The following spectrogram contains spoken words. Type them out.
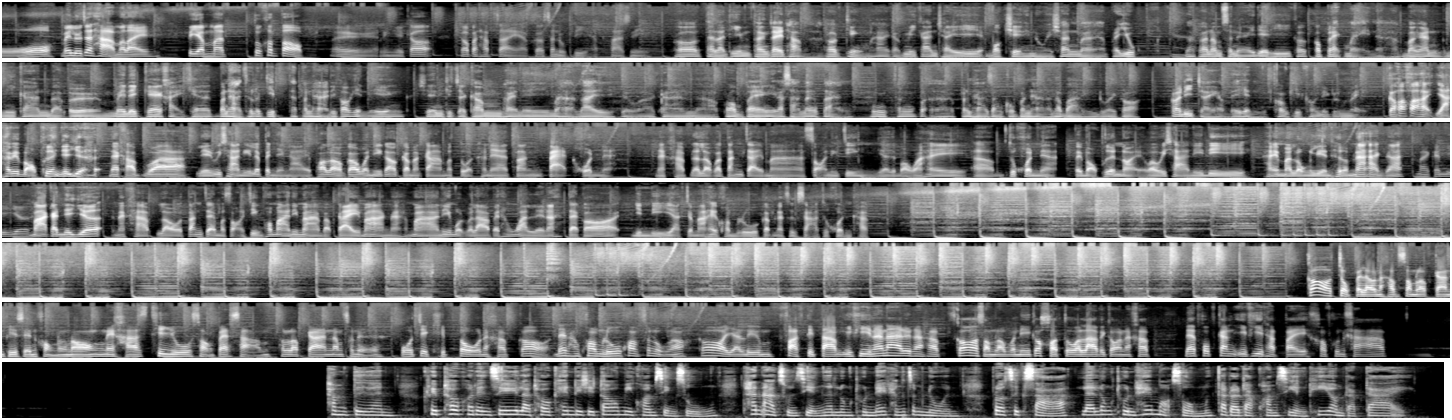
ไม่รู้จะถามอะไรเตรียมมาทุกคำตอบเอออะไรเงี้ยก็ก็ประทับใจครับก็สนุกดีครับคลาสนี้ ก็แต่ละทีมตั้งใจทำแล้วก็เก่งมากครับ มีการใช้ blockchain innovation มาประยุกต์อ่าแล้วก็นำเสนอไอเดียที่ก็ก็แปลกใหม่นะครับ บางอันมีการแบบเออไม่ได้แก้ไขแค่ปัญหาธุรกิจ แต่ปัญหาที่เขาเห็นเอง เช่นกิจกรรมภายในมหาลัย หรือว่าการอ่าปลอมแปลงเอกสารต่างๆ ทั้งทั้งเอ่อปัญหาสังคมปัญหารัฐบาลเองด้วยก็ ก็ดีใจครับได้เห็นความคิดของเด็กรุ่นใหม่ ก็อยากให้ไปบอกเพื่อนเยอะๆนะครับว่าเรียนวิชานี้แล้วเป็นยังไง เพราะเราก็วันนี้ก็เอากรรมการมาตรวจคะแนนตั้ง 8 คนเนี่ยนะครับแล้วเราก็ตั้งใจมาสอนจริงๆ อยากจะบอกว่าให้อ่าทุกคนเนี่ยไปบอกเพื่อนหน่อยว่าวิชานี้ดี ให้มาลงเรียนเทอมหน้าอีกนะมากันเยอะมากันเยอะๆนะครับเราตั้งใจมาสอนจริงเพราะมานี่มาแบบไกลมากนะมานี่หมดเวลาไปทั้งวันเลยนะ แต่ก็ยินดีอยากจะมาให้ความรู้กับนักศึกษาทุกคนครับ ก็จบไปแล้วนะครับสำหรับการพรีเซนต์ของน้องๆ ในคลาส TU 283สำหรับการนำเสนอโปรเจกต์คริปโตนะครับ ก็ได้ทั้งความรู้ความสนุกเนาะก็อย่าลืมฝากติดตาม EP หน้าๆด้วยนะครับ ก็สำหรับวันนี้ก็ขอตัวลาไปก่อนนะครับ และพบกัน EP ถัดไปขอบคุณครับ คำเตือนคริปโตเคอเรนซีและโทเค็นดิจิทัลมีความเสี่ยงสูง ท่านอาจสูญเสียเงินลงทุนได้ทั้งจำนวน โปรดศึกษาและลงทุนให้เหมาะสมกับระดับความเสี่ยงที่ยอมรับได้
